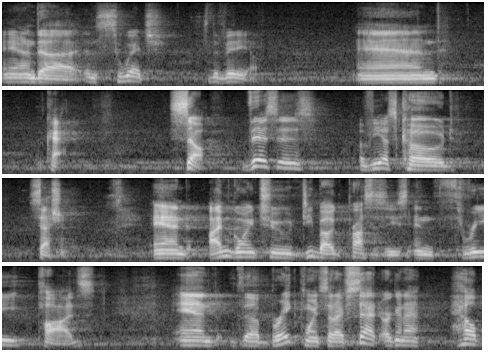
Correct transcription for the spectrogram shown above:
and, uh, and switch to the video. And, okay. So this is a VS Code session. And I'm going to debug processes in three pods. And the breakpoints that I've set are going to help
